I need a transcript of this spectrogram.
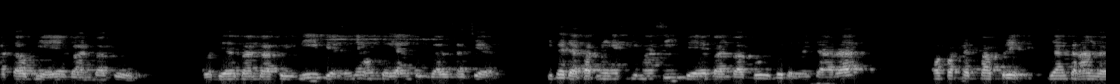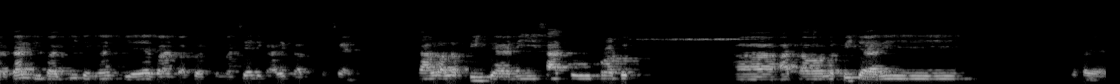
atau biaya bahan baku. Biaya bahan baku ini biasanya untuk yang tunggal saja. Kita dapat mengestimasi biaya bahan baku itu dengan cara overhead pabrik yang teranggarkan dibagi dengan biaya bahan baku estimasi dikali 100%. Kalau lebih dari satu produk uh, atau lebih dari apa ya,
